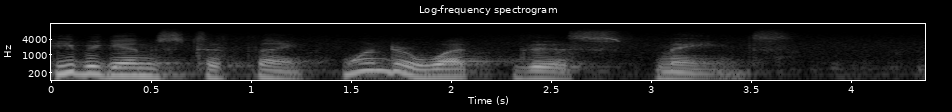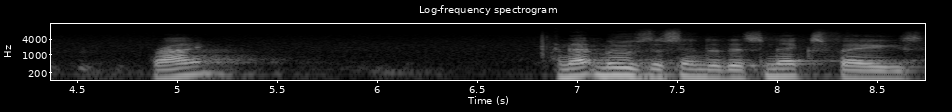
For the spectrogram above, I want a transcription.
he begins to think, wonder what this means. Right? And that moves us into this next phase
